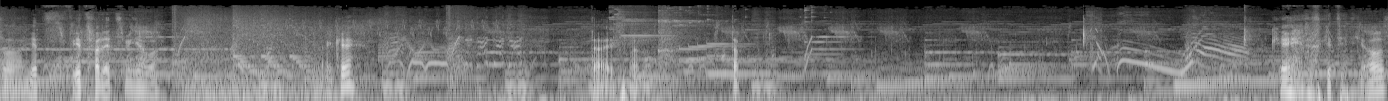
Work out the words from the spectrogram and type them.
So, jetzt, jetzt verletzt mich aber. Danke. Da ist man. Da. Okay, das geht sich nicht aus.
